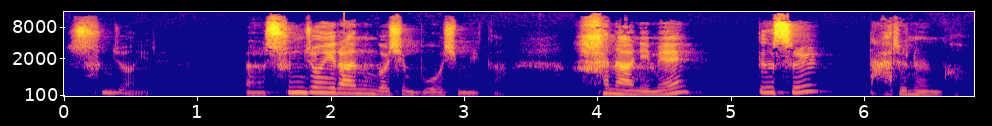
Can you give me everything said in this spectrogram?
순종이래요. 어, 순종이라는 것이 무엇입니까? 하나님의 뜻을 따르는 것.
